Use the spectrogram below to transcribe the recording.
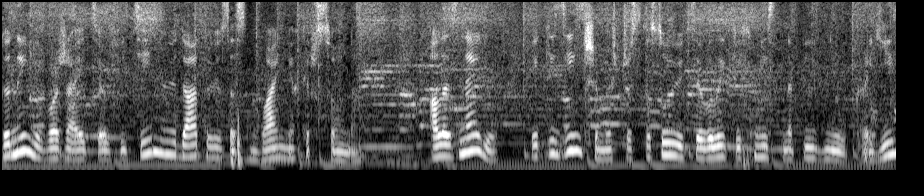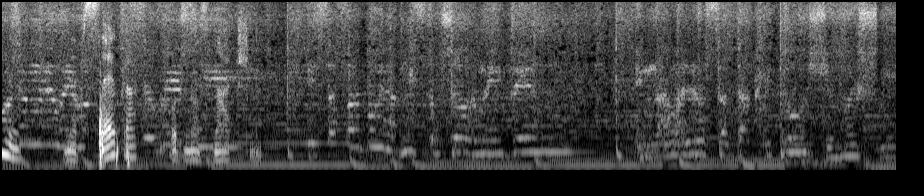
донині вважається офіційною датою заснування Херсона. Але з нею, як і з іншими, що стосуються великих міст на півдні України, не все так однозначно. Чорний дим, і намалюй в садах квітучі вишні.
